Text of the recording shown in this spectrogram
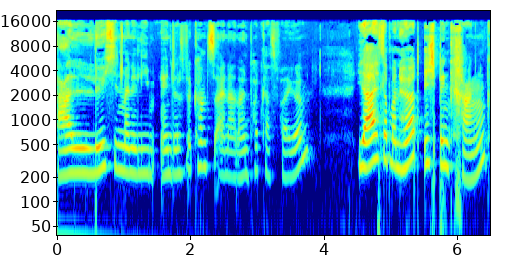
Hallöchen, meine lieben Angels. Willkommen zu einer neuen Podcast-Folge. Ja, ich glaube, man hört, ich bin krank.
